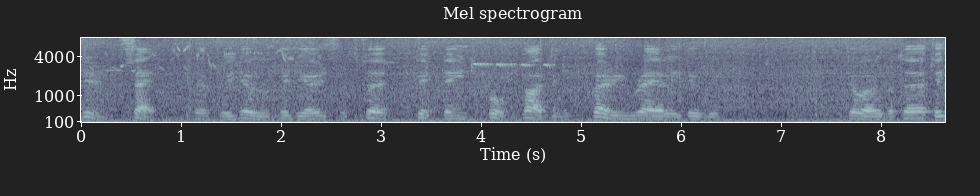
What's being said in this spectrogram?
Didn't say that we do videos 30, 15 to 45 minutes, very rarely do we go over 30.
